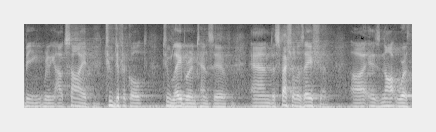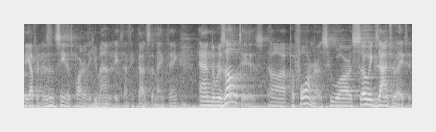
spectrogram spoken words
being really outside, too difficult, too labor intensive and the specialization uh, is not worth the effort. It isn't seen as part of the humanities. I think that's the main thing. And the result is uh, performers who are so exaggerated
